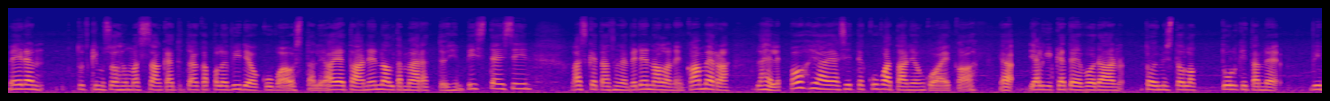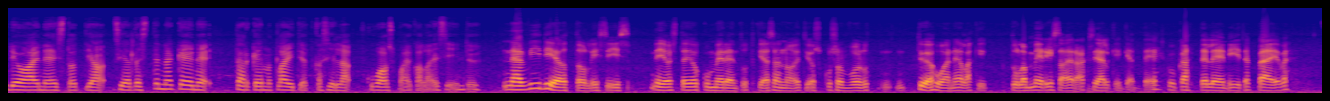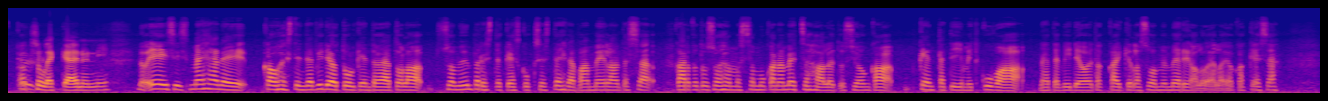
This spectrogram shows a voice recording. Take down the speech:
meidän tutkimusohjelmassa on käytetty aika paljon videokuvausta, eli ajetaan ennalta määrättyihin pisteisiin, lasketaan sellainen vedenalainen kamera lähelle pohjaa ja sitten kuvataan jonkun aikaa. Ja jälkikäteen voidaan toimistolla tulkita ne videoaineistot ja sieltä sitten näkee ne tärkeimmät lajit, jotka sillä kuvauspaikalla esiintyy. Nämä videot oli siis ne, joista joku merentutkija sanoi, että joskus on voinut työhuoneellakin tulla merisairaaksi jälkikäteen, kun kattelee niitä päivä. Onko sulle käynyt niin? No ei, siis mehän ei kauheasti niitä videotulkintoja tuolla Suomen ympäristökeskuksessa tehdä, vaan meillä on tässä kartoitusohjelmassa mukana Metsähallitus, jonka kenttätiimit kuvaa näitä videoita kaikilla Suomen merialueilla joka kesä.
